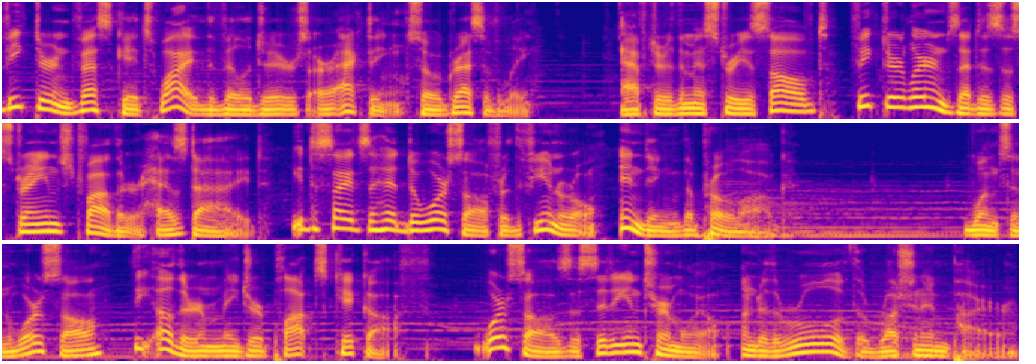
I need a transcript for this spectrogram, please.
Wiktor investigates why the villagers are acting so aggressively. After the mystery is solved, Wiktor learns that his estranged father has died. He decides to head to Warsaw for the funeral, ending the prologue. Once in Warsaw, the other major plots kick off. Warsaw is a city in turmoil under the rule of the Russian Empire.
